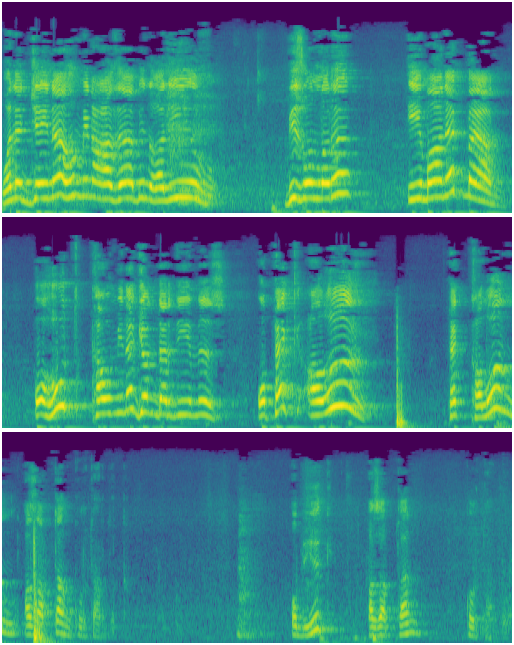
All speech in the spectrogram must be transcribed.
وَنَجَّيْنَاهُمْ مِنْ عَذَابٍ غَلِيظٍ Biz onları iman etmeyen Ohud kavmine gönderdiğimiz o pek ağır, pek kalın azaptan kurtardık. O büyük azaptan kurtardık.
